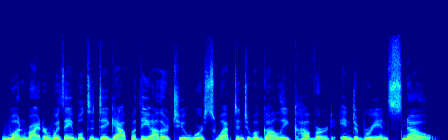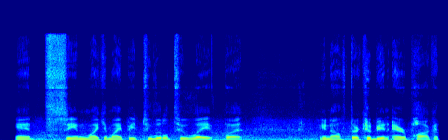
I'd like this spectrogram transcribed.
One rider was able to dig out, but the other two were swept into a gully covered in debris and snow. It seemed like it might be too little too late, but, you know, there could be an air pocket.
